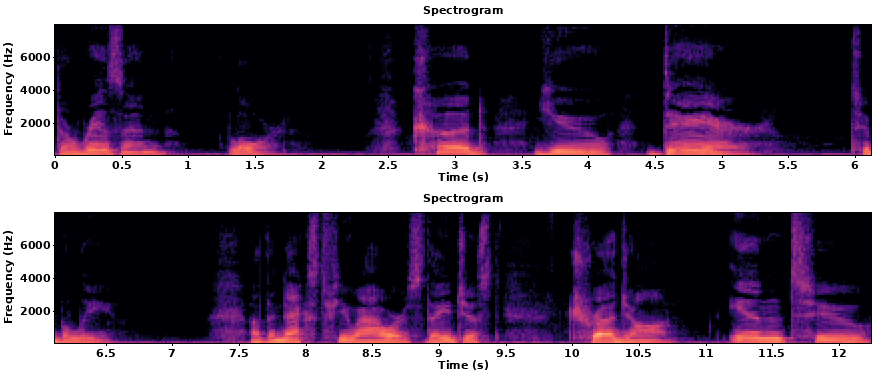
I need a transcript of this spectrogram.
the risen Lord. Could you dare to believe? Now, the next few hours, they just trudge on into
